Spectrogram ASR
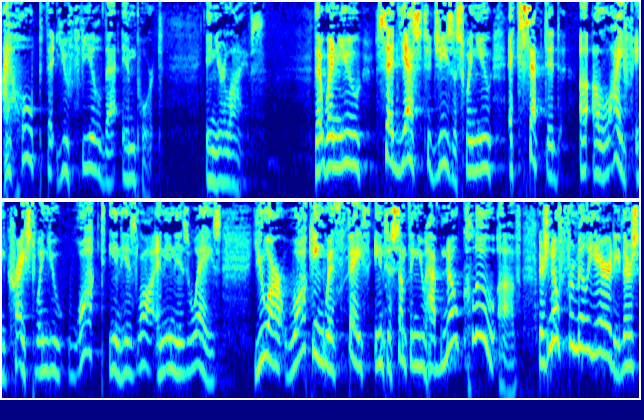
I hope that you feel that import in your lives. That when you said yes to Jesus, when you accepted a, a, life in Christ, when you walked in His law and in His ways, you are walking with faith into something you have no clue of. There's no familiarity. There's,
